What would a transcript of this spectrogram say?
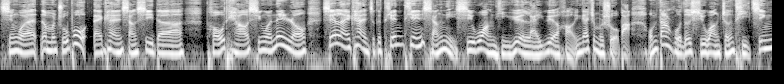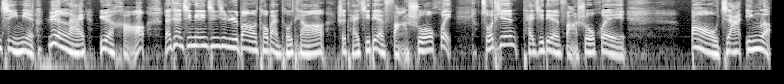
新闻。那我们逐步来看详细的头条新闻内容。先来看这个天天想你，希望你越来越好，应该这么说吧？我们大伙都希望整体经济面。越来越好。来看今天《经济日报》头版头条是台积电法说会。昨天台积电法说会。报佳音了，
